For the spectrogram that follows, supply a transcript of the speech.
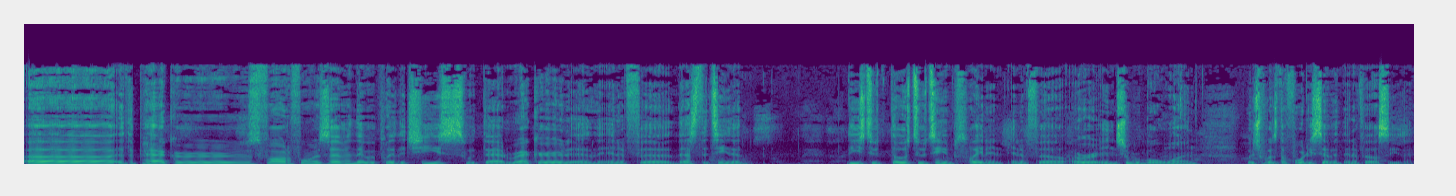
Uh, if the Packers fall to 4 and 7, they would play the Chiefs with that record, and the NFL, that's the team that these two, those two teams played in NFL or in Super Bowl one, which was the 47th NFL season.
